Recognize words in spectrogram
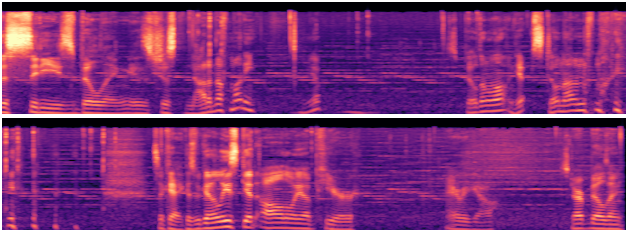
this city's building is just not enough money. Yep, It's Building along. Yep, still not enough money. it's okay, because we can at least get all the way up here. There we go. Start building.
